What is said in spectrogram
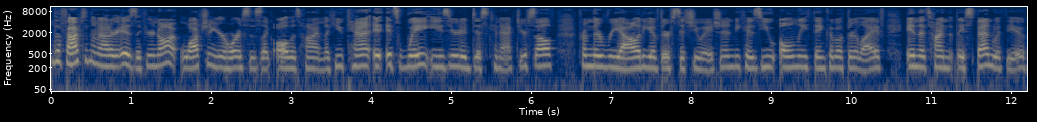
the fact of the matter is, if you're not watching your horses like all the time, like you can't, it, it's way easier to disconnect yourself from the reality of their situation because you only think about their life in the time that they spend with you,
